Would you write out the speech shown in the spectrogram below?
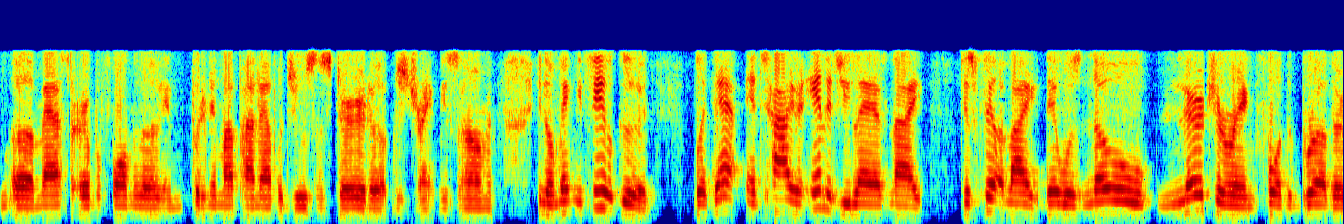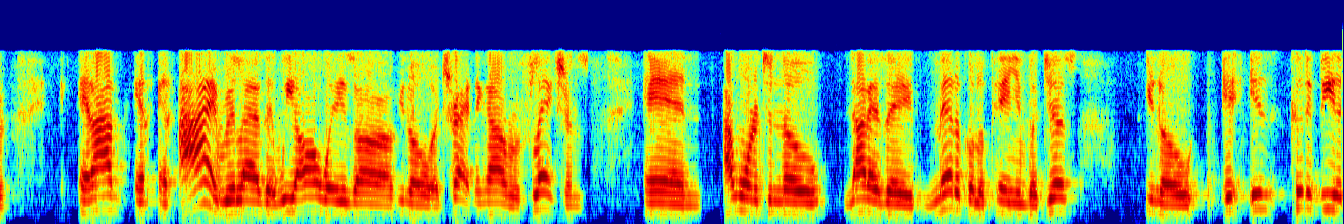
some uh, Master Herbal Formula and put it in my pineapple juice and stir it up. Just drink me some, and you know, make me feel good. But that entire energy last night just felt like there was no nurturing for the brother and I and, and I realized that we always are, you know, attracting our reflections and I wanted to know not as a medical opinion but just, you know, it is could it be a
